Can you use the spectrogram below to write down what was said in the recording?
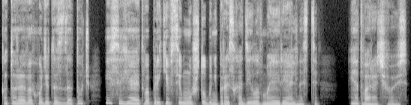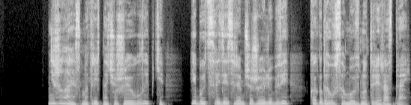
которое выходит из-за туч и сияет вопреки всему, что бы ни происходило в моей реальности, и отворачиваюсь. Не желая смотреть на чужие улыбки и быть свидетелем чужой любви, когда у самой внутри раздрай.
